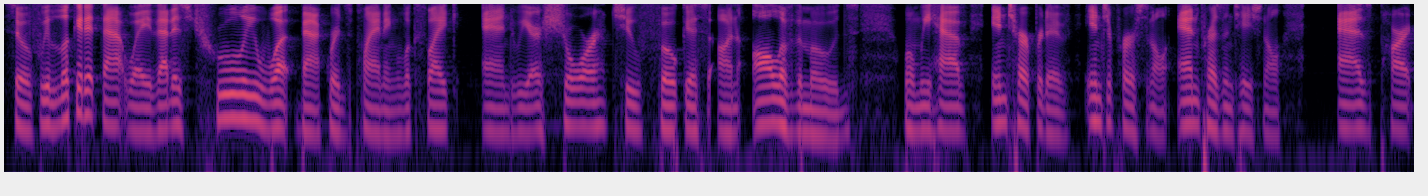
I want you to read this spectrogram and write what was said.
So if we look at it that way, that is truly what backwards planning looks like and we are sure to focus on all of the modes when we have interpretive, interpersonal, and presentational as part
